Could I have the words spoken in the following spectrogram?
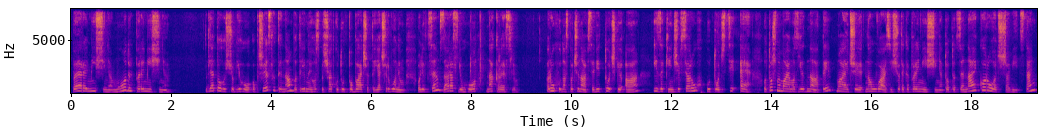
переміщення, модуль переміщення. Для того, щоб його обчислити, нам потрібно його спочатку тут побачити. Я червоним олівцем зараз його накреслю. Рух у нас починався від точки А і закінчився рух у точці Е. Отож, ми маємо з'єднати, маючи на увазі, що таке переміщення, тобто це найкоротша відстань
